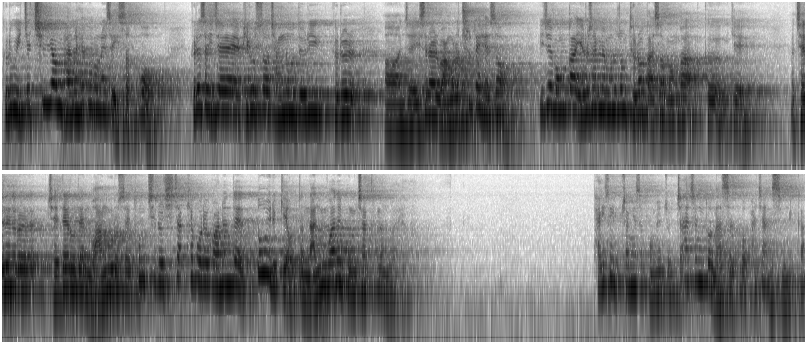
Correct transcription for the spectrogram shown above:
그리고 이제 7년 반을 헤브론에서 있었고, 그래서 이제 비로소 장로들이 그를 어 이제 이스라엘 왕으로 추대해서 이제 뭔가 예루살렘으로 좀 들어가서 뭔가 그 이게 제대로, 제대로 된 왕으로서의 통치를 시작해 보려고 하는데 또 이렇게 어떤 난관에 봉착하는 거예요. 다윗의 입장에서 보면 좀 짜증도 났을 법 하지 않습니까?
